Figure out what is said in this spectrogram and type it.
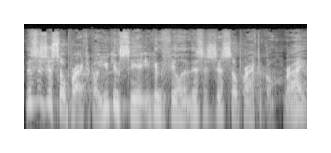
This is just so practical. You can see it, you can feel it. This is just so practical, right?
